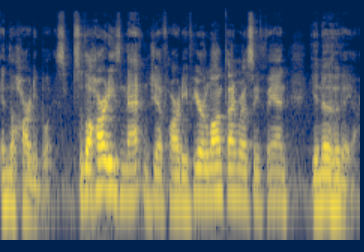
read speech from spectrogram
and the Hardy Boys. So the Hardys, Matt and Jeff Hardy. If you're a longtime wrestling fan, you know who they are.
